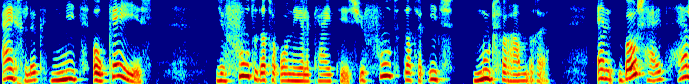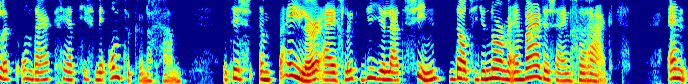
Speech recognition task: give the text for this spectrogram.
eigenlijk niet oké is. Je voelt dat er oneerlijkheid is. Je voelt dat er iets moet veranderen. En boosheid helpt om daar creatief mee om te kunnen gaan. Het is een pijler eigenlijk die je laat zien dat je normen en waarden zijn geraakt. En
